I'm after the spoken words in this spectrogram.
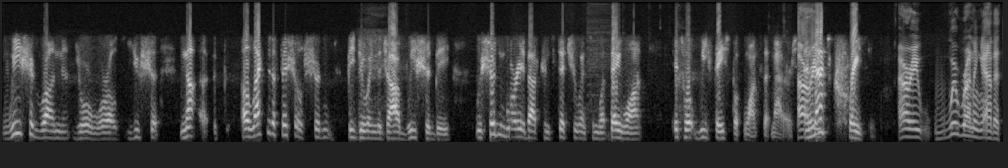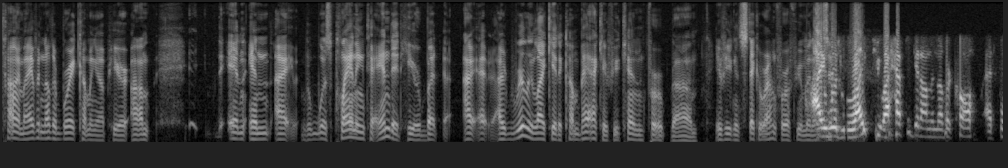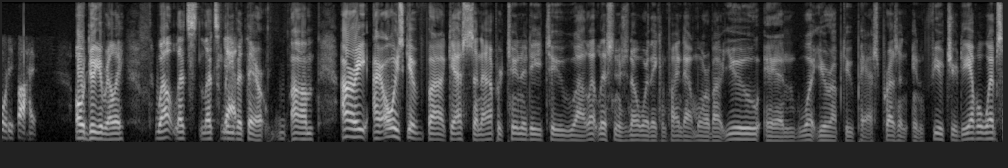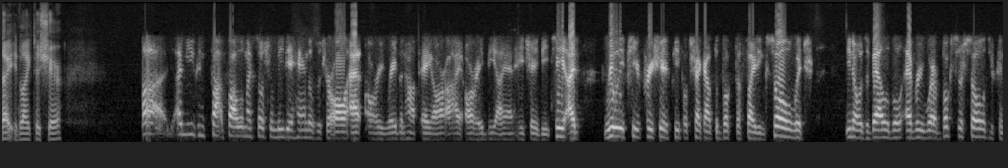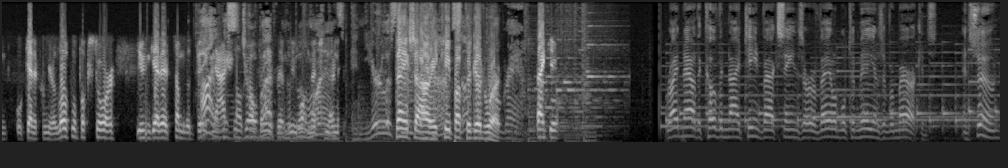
we should run your world. You should not. Uh, elected officials shouldn't be doing the job we should be. We shouldn't worry about constituents and what they want. It's what we Facebook wants that matters, Ari, and that's crazy. Ari, we're running out of time. I have another break coming up here. Um, and and I was planning to end it here, but I I'd really like you to come back if you can for um, if you can stick around for a few minutes. I would like to. I have to get on another call at forty five. Oh, do you really? Well, let's let's leave it there. Um, Ari, I always give uh, guests an opportunity to uh, let listeners know where they can find out more about you and what you're up to, past, present, and future. Do you have a website you'd like to share? Uh, I mean, you can fo- follow my social media handles, which are all at Ari Rabinhavt, A R I R A B I N H A V T. I'd really p- appreciate if people check out the book, The Fighting Soul, which you know is available everywhere books are sold. You can get it from your local bookstore. You can get it at some of the big Hi, national companies that we won't mention. Their and you're listening Thanks, Ari. Keep up the good work. Program. Thank you. Right now, the COVID 19 vaccines are available to millions of Americans, and soon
